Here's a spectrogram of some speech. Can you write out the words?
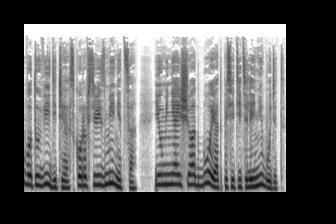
«Вот увидите, скоро все изменится, и у меня еще отбоя от посетителей не будет».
